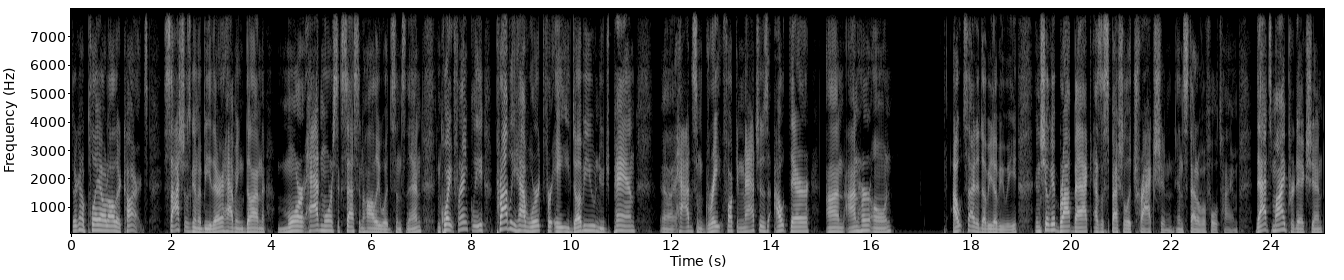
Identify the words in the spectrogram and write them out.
they're going to play out all their cards. Sasha's going to be there, having done more, had more success in Hollywood since then. And quite frankly, probably have worked for AEW, New Japan, uh, had some great fucking matches out there on on her own outside of WWE, and she'll get brought back as a special attraction instead of a full time. That's my prediction.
